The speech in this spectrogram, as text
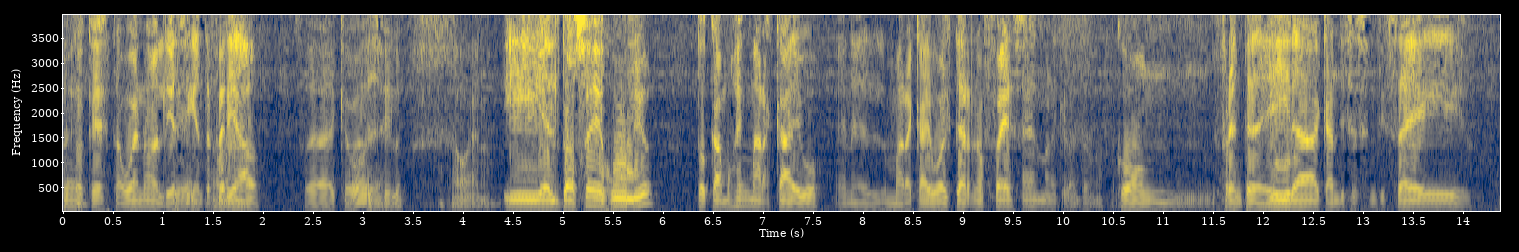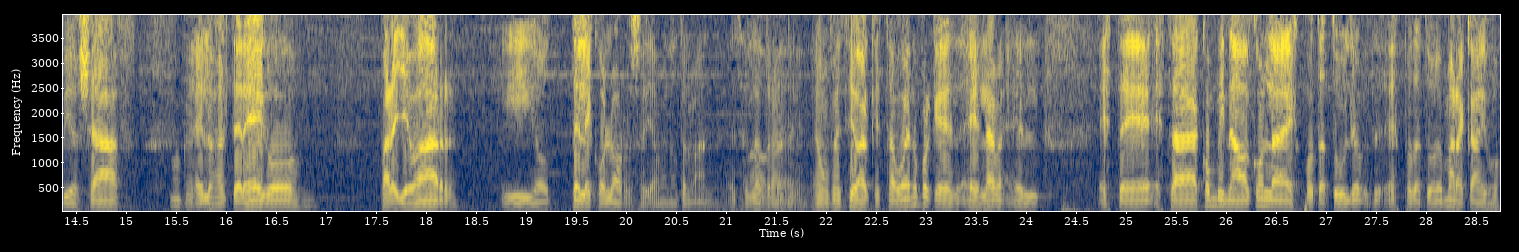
Esto que está bueno, el día Sí, siguiente feriado, o sea, hay que Oye. decirlo. Está bueno. Y el 12 de julio tocamos en Maracaibo, en el Maracaibo Alterno Fest, El Maracaibo Alterno Fest. con Frente de Ira, Candy 66, Bioshaft, Eh, Los Alter Egos, Para Llevar y o Telecolor se llama la otra banda. Esa es la otra Ok. banda. Es un festival que está bueno porque es, es la- el, este, está combinado con la Expo Tattoo de, Expo Tattoo de Maracaibo.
